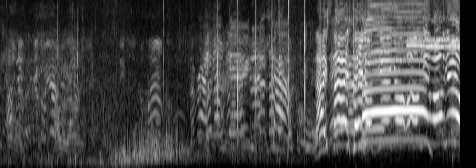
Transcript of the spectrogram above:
All right, Logan. Good job. Nice, nice. There you go, Diego. All you, all you.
